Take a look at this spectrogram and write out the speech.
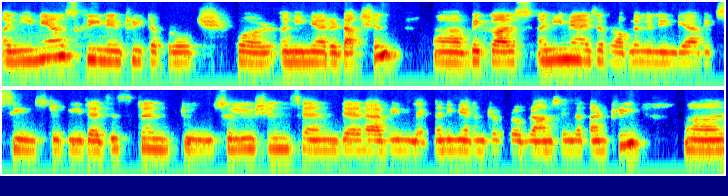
anemia screen and treat approach for anemia reduction uh, because anemia is a problem in India which seems to be resistant to solutions, and there have been like anemia control programs in the country. Uh,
